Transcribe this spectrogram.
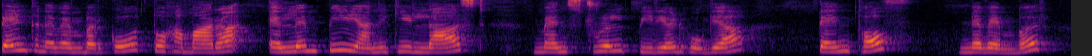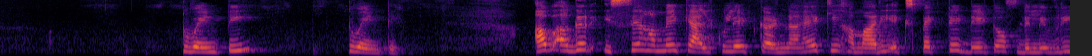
टेंथ नवंबर को तो हमारा एलएमपी यानी कि लास्ट मेंस्ट्रुअल पीरियड हो गया tenth of November. Twenty twenty. अब अगर इससे हमें कैलकुलेट करना है कि हमारी एक्सपेक्टेड डेट ऑफ़ डिलीवरी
